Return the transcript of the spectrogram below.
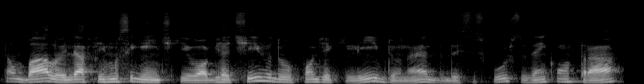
Então, Balo ele afirma o seguinte, que o objetivo do ponto de equilíbrio né, desses custos é encontrar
